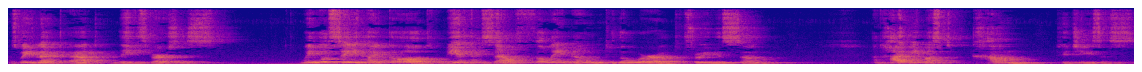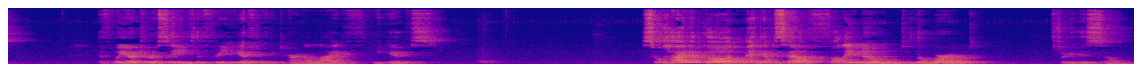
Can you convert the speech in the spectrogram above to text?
As we look at these verses, we will see how God made himself fully known to the world through his Son, and how we must come to Jesus if we are to receive the free gift of eternal life he gives. So, how did God make himself fully known to the world through his Son?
